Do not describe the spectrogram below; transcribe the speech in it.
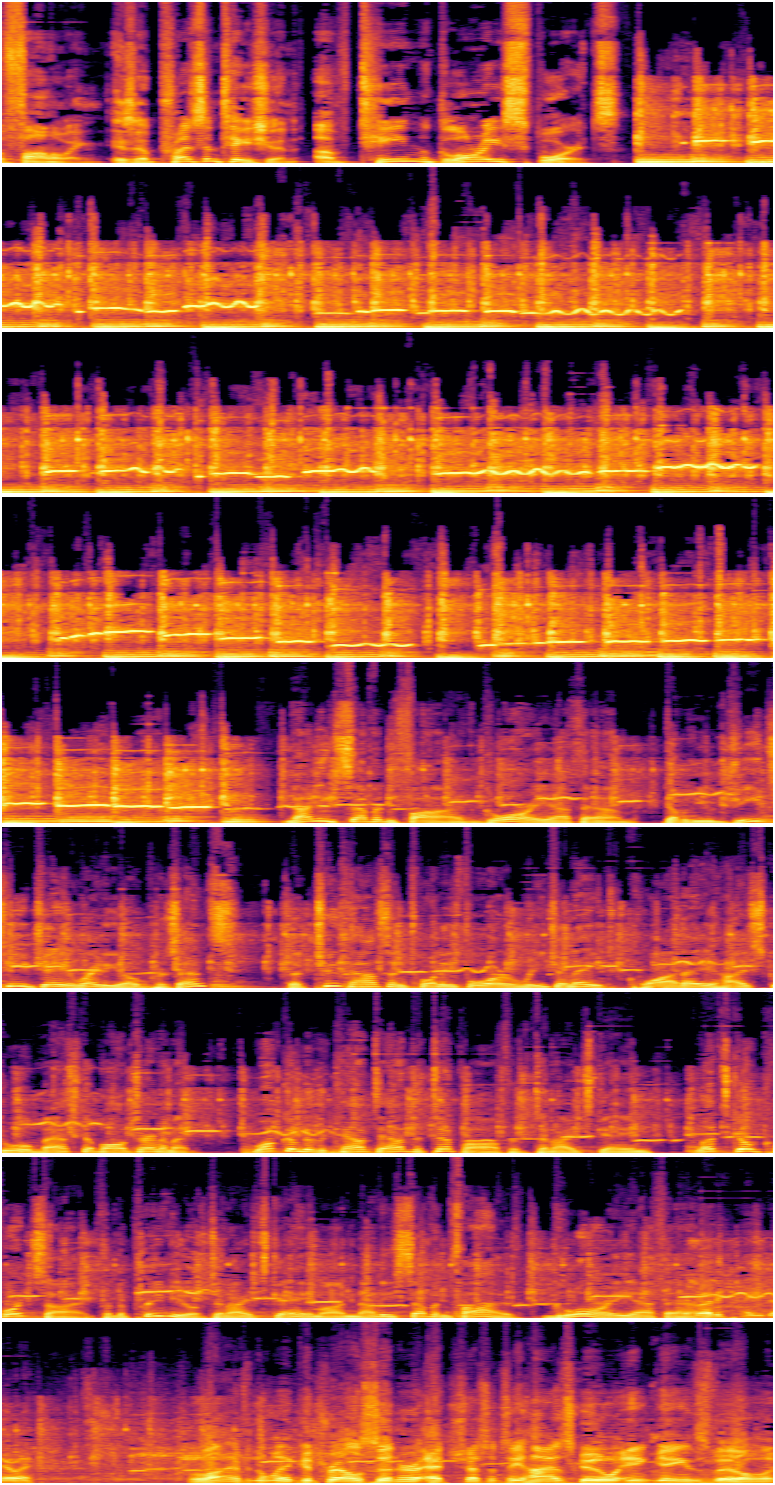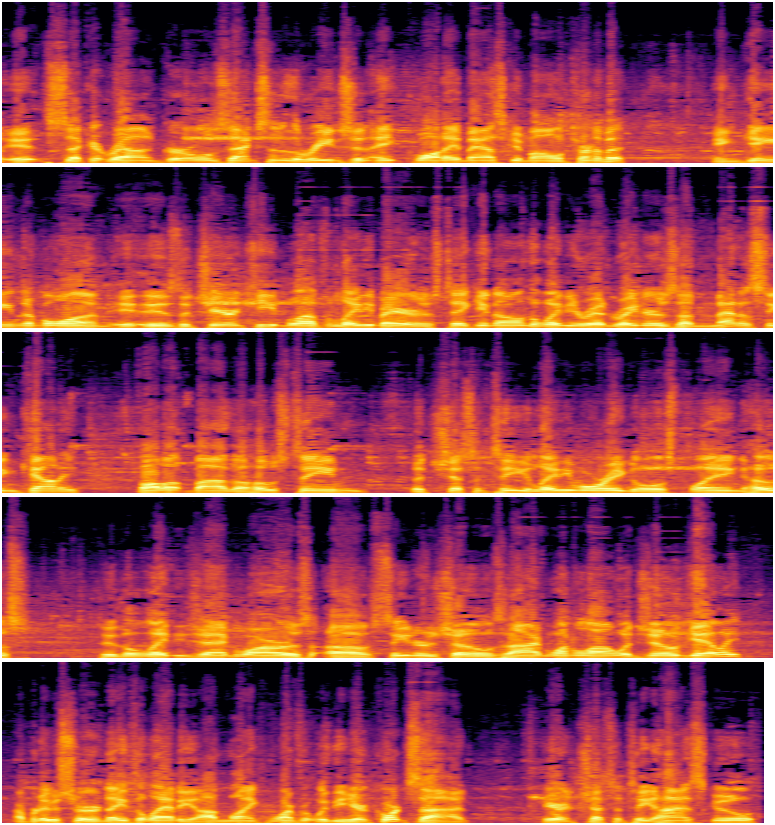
The following is a presentation of Team Glory Sports. Ninety-seven five Glory FM, WGTJ Radio presents the 2024 Region 8 Quad A High School Basketball Tournament. Welcome to the countdown to tip-off of tonight's game. Let's go courtside for the preview of tonight's game on 97.5 Glory FM. Buddy, how you doing? Live from the Lincoln Trail Center at Chestatee High School in Gainesville. It's second round girls action of the Region 8 Quad A basketball tournament. In game number one, it is the Cherokee Bluff Lady Bears taking on the Lady Red Raiders of Madison County, followed by the host team, the Chestatee Lady War Eagles, playing host to the Lady Jaguars of Cedar Shoals. And I've won along with Joe Gailey, our producer Nathan Laddie. I'm Mike Warford with you here courtside here at Chestatee High School.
